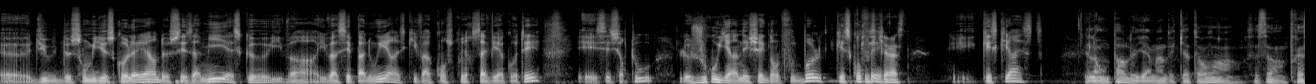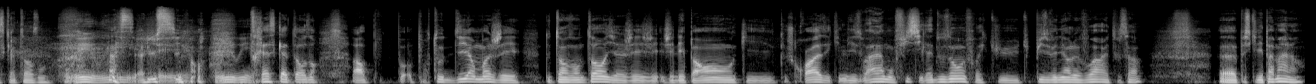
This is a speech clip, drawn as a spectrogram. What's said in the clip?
euh, du- de son milieu scolaire, de ses amis, est-ce qu'il va, il va s'épanouir? Est-ce qu'il va construire sa vie à côté? Et c'est surtout, le jour où il y a un échec dans le football, qu'est-ce qu'on Qu'est-ce fait? qui reste? Qu'est-ce qui reste? Et là, on parle de gamins de 14 ans, hein, c'est ça, hein, 13-14 ans. Oui, oui, oui. C'est hallucinant. Oui, oui. 13-14 ans. Alors, pour, pour tout te dire, moi, j'ai de temps en temps, j'ai des parents qui, que je croise et qui me disent Voilà, mon fils, il a 12 ans, il faudrait que tu, tu puisses venir le voir et tout ça. Euh, parce qu'il est pas mal, hein.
